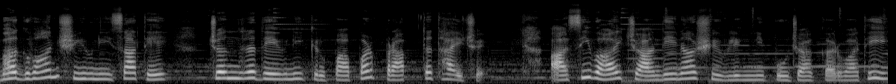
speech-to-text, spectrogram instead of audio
ભગવાન શિવની સાથે ચંદ્રદેવની કૃપા પણ પ્રાપ્ત થાય છે. આ સિવાય ચાંદીના શિવલિંગની પૂજા કરવાથી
